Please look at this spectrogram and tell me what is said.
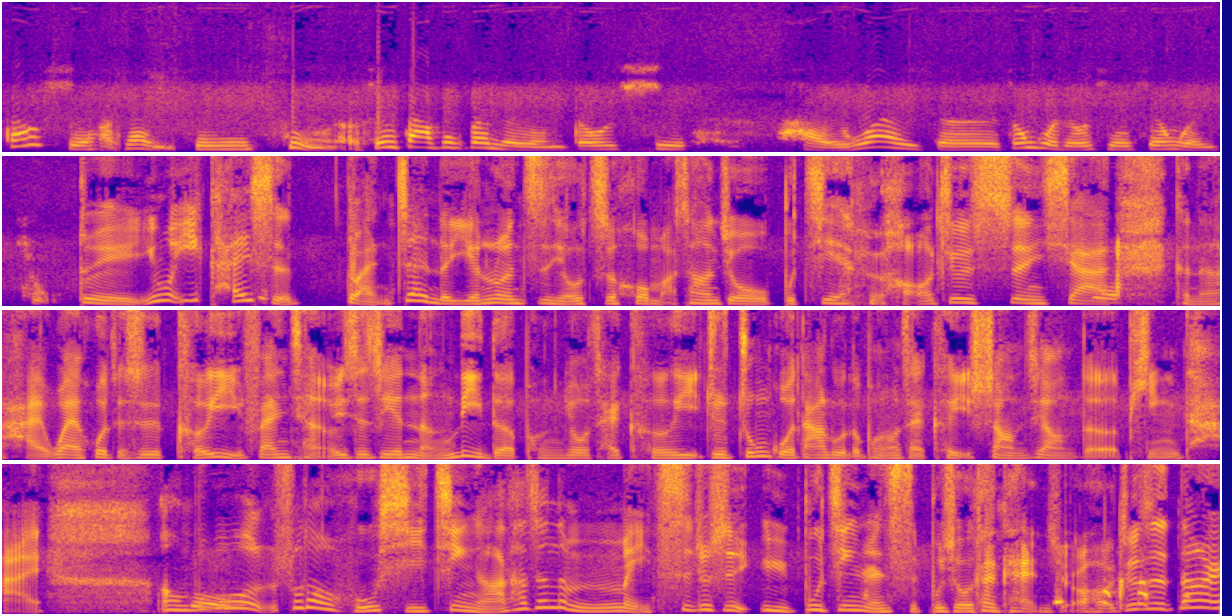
当时好像已经信了，所以大部分的人都是。海外的中国留学生为主，对，因为一开始。短暂的言论自由之后，马上就不见了，就剩下可能海外或者是可以翻墙有一些这些能力的朋友才可以，就中国大陆的朋友才可以上这样的平台。嗯，不过说到胡锡进啊，他真的每次就是语不惊人死不休的感觉哈，就是当然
